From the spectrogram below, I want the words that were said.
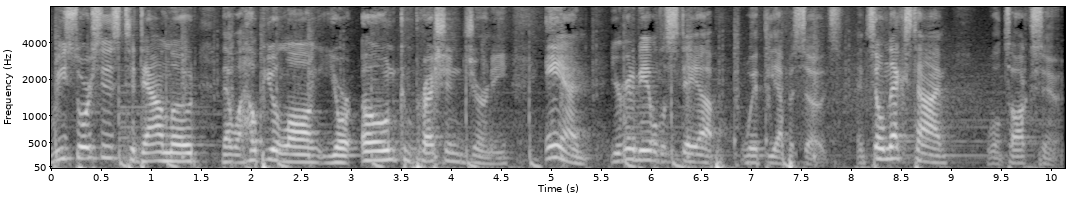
resources to download that will help you along your own compression journey, and you're going to be able to stay up with the episodes. Until next time, we'll talk soon.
